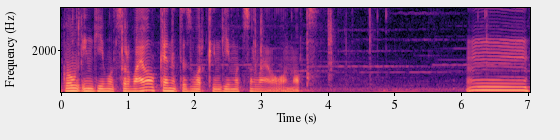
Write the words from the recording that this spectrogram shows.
go in game mode survival. Can it is work in game mode survival or not? Mm,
